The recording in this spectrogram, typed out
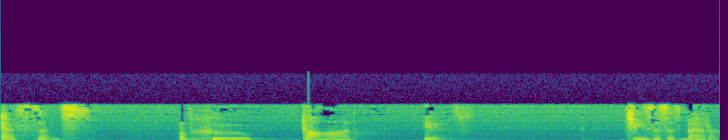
essence of who God is. Jesus is better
